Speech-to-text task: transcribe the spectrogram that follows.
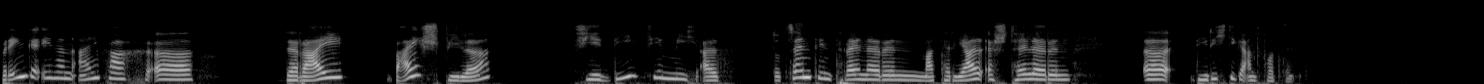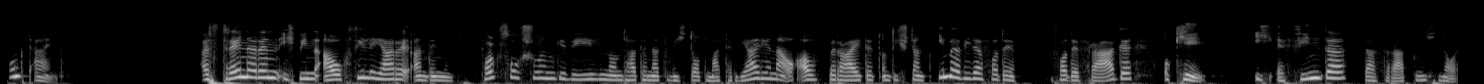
bringe Ihnen einfach äh, drei Beispiele, für die für mich als Dozentin, Trainerin, Materialerstellerin äh, die richtige Antwort sind. Punkt 1. Als Trainerin, ich bin auch viele Jahre an den Volkshochschulen gewesen und hatte natürlich dort Materialien auch aufbereitet und ich stand immer wieder vor der, vor der Frage, okay, ich erfinde das Rad nicht neu.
